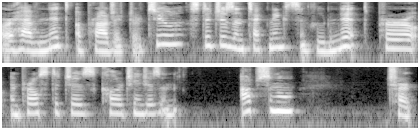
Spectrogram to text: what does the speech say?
or have knit a project or two. Stitches and techniques include knit, purl, and purl stitches, color changes, and optional chart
